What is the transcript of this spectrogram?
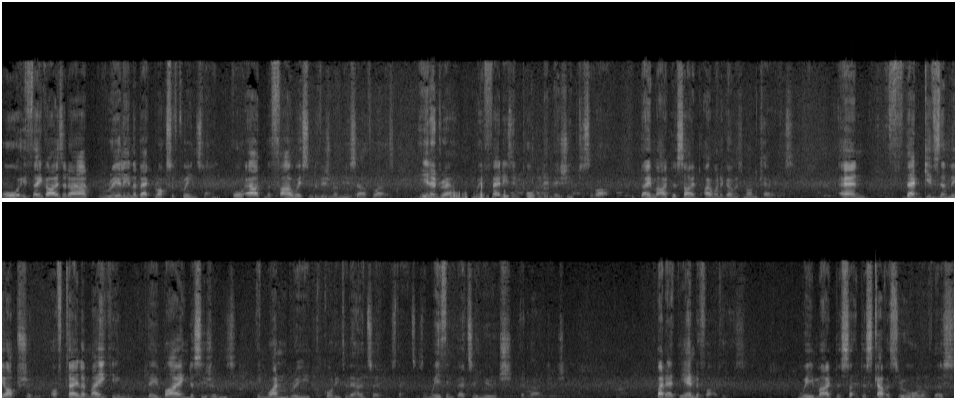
Or if they're guys that are out really in the back blocks of Queensland, or out in the far western division of New South Wales, in a drought, where fat is important in their sheep to survive, they might decide, I want to go with non-carriers. And that gives them the option of tailor-making their buying decisions in one breed according to their own circumstances. And we think that's a huge advantage. But at the end of five years, we might dis discover through all of this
